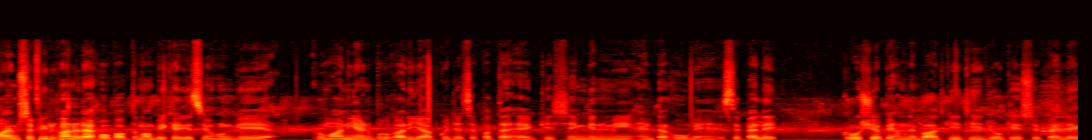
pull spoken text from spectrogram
I am Safeer Khan and I hope आप तमाम बेखैरियत से होंगे। रोमानिया एंड बुल्गारिया आपको जैसे पता है कि शेंगन में एंटर हो गए हैं। इससे पहले क्रोशिया पे हमने बात की थी, जो कि इससे पहले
